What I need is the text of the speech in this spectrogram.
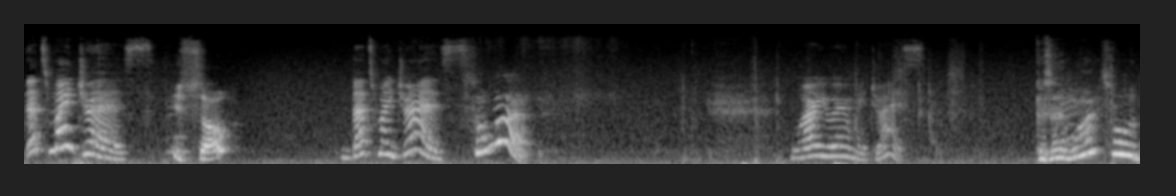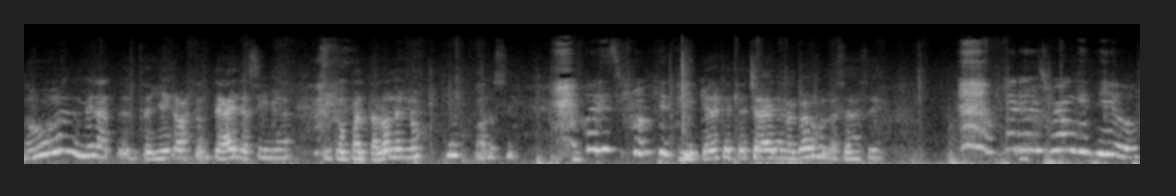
That's my dress. ¿Y so? That's my dress. So what? Why are you wearing my dress? Cause I want to, dude. Mira, te, te llega bastante aire así, mira. Y con pantalones no. No, Ahora sí. What is wrong with Si you? quieres que te eche aire en los huevos, lo haces así. What is wrong with you?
